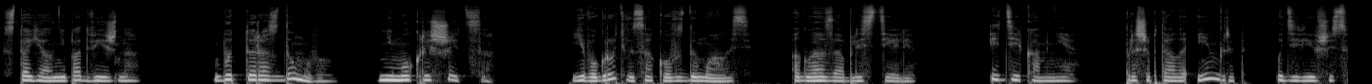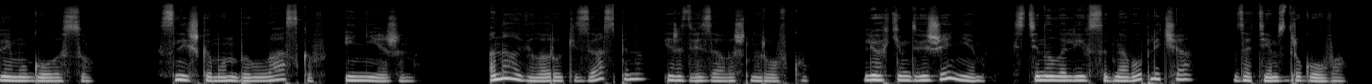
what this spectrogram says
стоял неподвижно, будто раздумывал, не мог решиться. Его грудь высоко вздымалась, а глаза блестели. «Иди ко мне», — прошептала Ингрид, удивившись своему голосу. Слишком он был ласков и нежен. Она увела руки за спину и развязала шнуровку. Легким движением стянула лиф с одного плеча, затем с другого.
